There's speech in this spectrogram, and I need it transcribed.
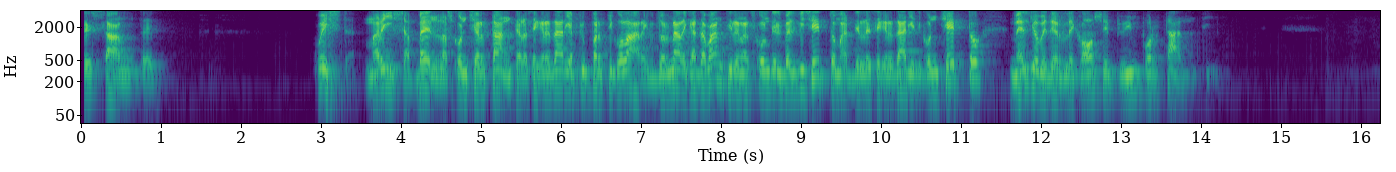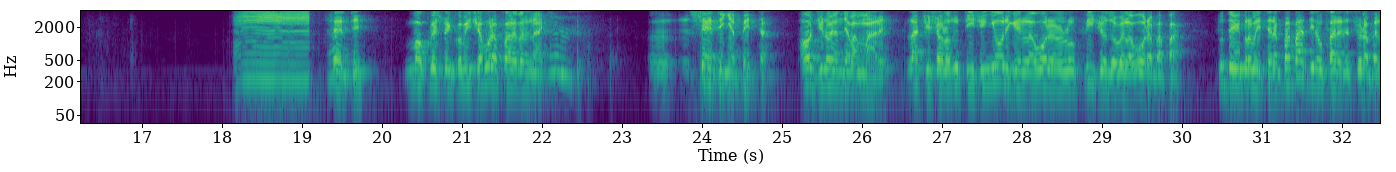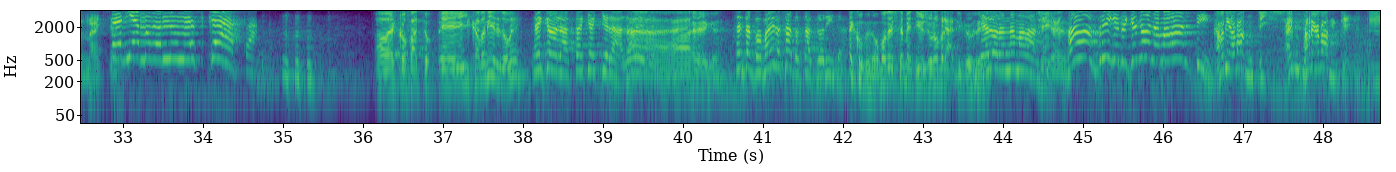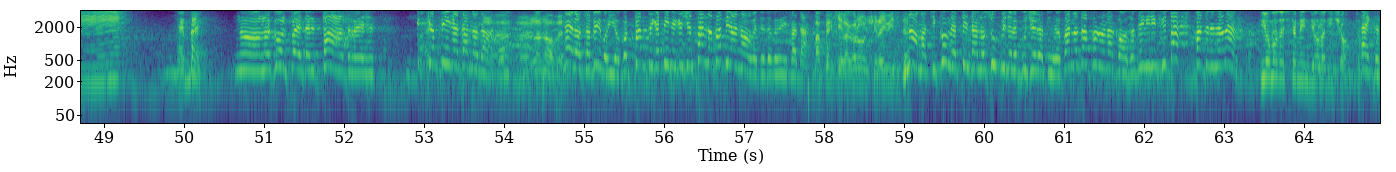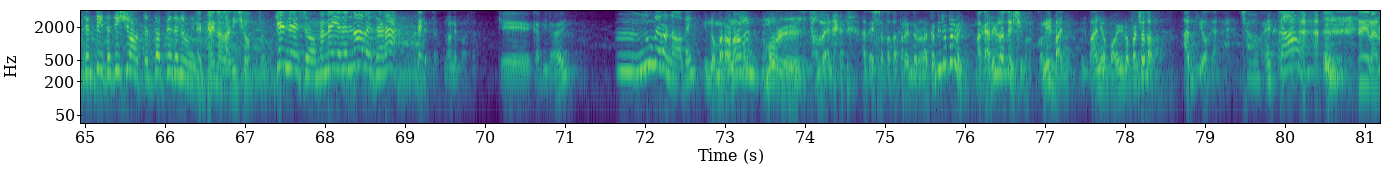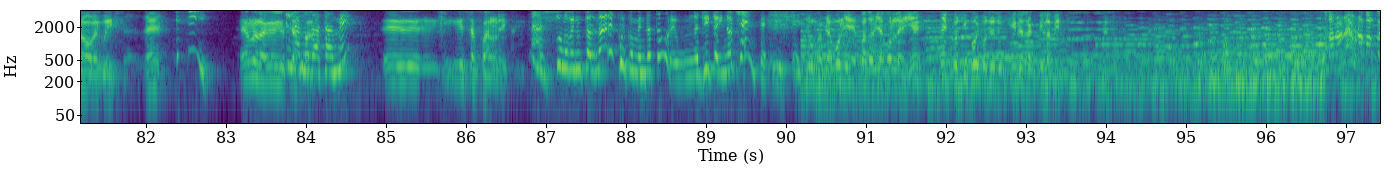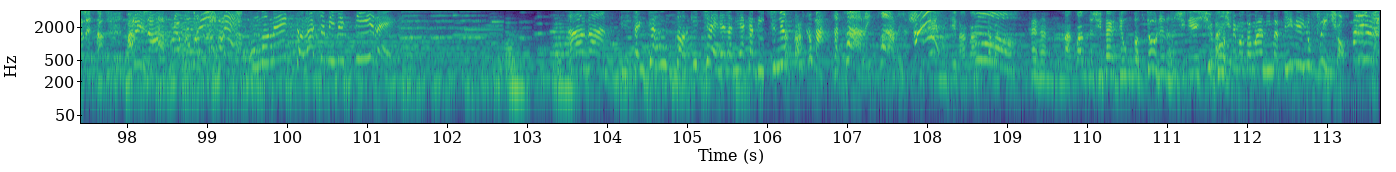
interessante. Questa, Marisa, bella, sconcertante, la segretaria più particolare, il giornale che ha davanti le nasconde il bel visetto, ma delle segretarie di concetto meglio vedere le cose più importanti. Senti, mo questo incomincia pure a fare pernacchie. Eh, senti, gnappetta, oggi noi andiamo a mare. Là ci sono tutti i signori che lavorano all'ufficio dove lavora papà. Tu devi promettere a papà di non fare nessuna pernacchia. Speriamo che non scappa. Oh, ecco fatto. E il cavaliere dov'è? Eccolo là, sta a chiacchierare, lo vedi? Ah, ecco. Senta un po', ma lei lo sa dove sta il Florida? E come no, modestamente io sono pratico. E allora andiamo avanti. Sì, eh. Ah, sbrigate che noi andiamo avanti! Cavaliere avanti, sempre avanti. E beh, No, la colpa è del padre. Che cabina ti hanno dato? Eh, la 9. Eh, lo sapevo io, con tante cabine che ci stanno, proprio la 9 ti dovevi far dare. Ma perché la conosci? L'hai vista? No, ma siccome a te danno subito le bucerature, quando ti offrono una cosa devi rifiutare, fatene un'altra. io modestamente ho la 18. Ecco, sentite, 18, il doppio di noi. È bella la 18? Che ne so, ma meglio del 9 sarà. Beh, non importa. Che cabina hai? Mm, numero 9. Il numero 9? Molto bene. Adesso vado a prendere una cabina per me. Magari la decima, con il bagno. Il bagno poi lo faccio dopo. Addio, cara. Ciao, eh. Ciao. È la 9 questa, eh? Eh sì, E allora che sta l'hanno fare? data a me. Eh, che sta a fare lei qui? Ah, Sono venuta al mare col commendatore, una gita innocente. Sì, sì, giunga mia moglie e vado via con lei, eh? E così voi potete uscire tranquillamente. Questa non è una barzelletta! Marisa, apri una porta! Un momento, lasciami vestire! Avanti, sentiamo un po' chi c'è nella mia cabina. Signor Porco Mazza, fuori, fuori! Accidenti, ma guarda, ma, eh, ma- ma quando si perde un bottone non si riesce mai. Vorremo domani mattina in ufficio.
